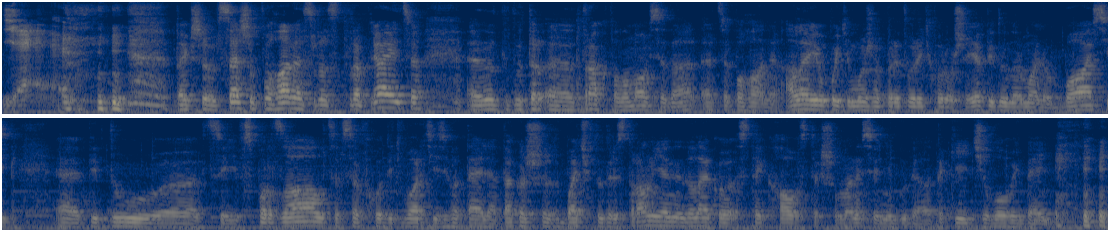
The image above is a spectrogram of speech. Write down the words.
Є! Так що все, що погане, зараз трапляється. Е, Ну, типу, е, трак поламався, да? е, це погане. Але його потім можна перетворити хороше. Я піду нормально в басік, е, піду е, в цей в спортзал, це все входить в вартість готеля. Також бачу, тут ресторан є недалеко, стейкхаус, так що в мене сьогодні буде такий чоловий день.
